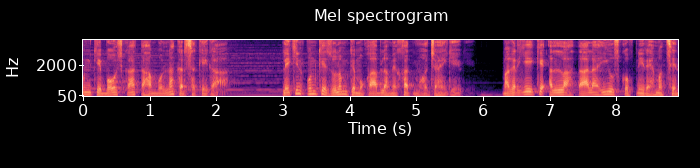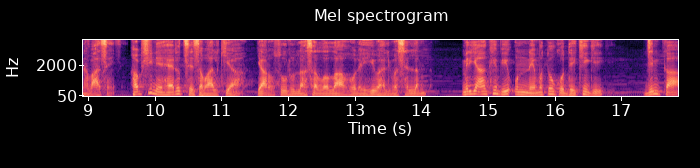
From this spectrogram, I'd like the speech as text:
ان کے بوجھ کا تحمل نہ کر سکے گا۔ لیکن ان کے ظلم کے مقابلہ میں ختم ہو جائیں گے۔ مگر یہ کہ اللہ تعالیٰ ہی اس کو اپنی رحمت سے نوازیں۔ حبشی نے حیرت سے سوال کیا، یا رسول اللہ صلی اللہ علیہ وآلہ وسلم، میری آنکھیں بھی ان نعمتوں کو دیکھیں گی جن کا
